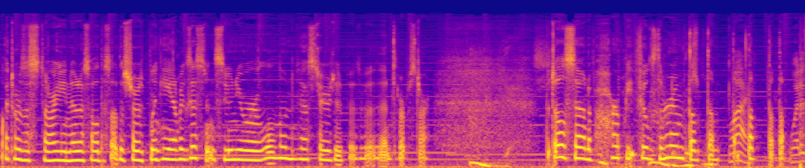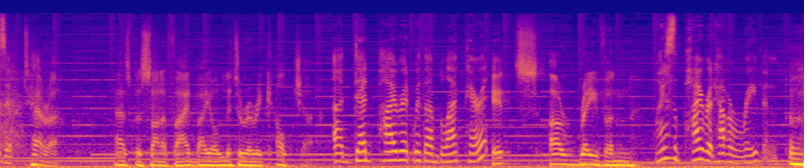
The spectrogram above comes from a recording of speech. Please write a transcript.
Fly towards a star, you notice all the other stars blinking out of existence. Soon you are alone in a star to the purple star. The dull sound of a heartbeat fills the room. Thump, thump, thump, thump, thump, thump. What is it? Terror, as personified by your literary culture. A dead pirate with a black parrot? It's a raven. Why does the pirate have a raven?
